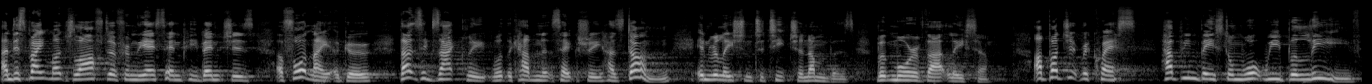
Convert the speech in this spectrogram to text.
And despite much laughter from the SNP benches a fortnight ago, that's exactly what the Cabinet Secretary has done in relation to teacher numbers, but more of that later. Our budget requests have been based on what we believe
